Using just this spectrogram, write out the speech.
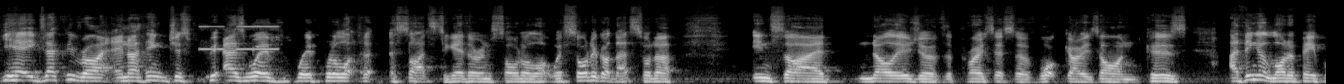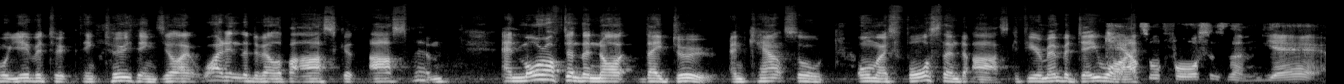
Yeah, exactly right. And I think just as we've we've put a lot of sites together and sold a lot, we've sort of got that sort of inside knowledge of the process of what goes on because I think a lot of people you ever to think two things. You're like, why didn't the developer ask it, ask them? And more often than not, they do. And council almost force them to ask. If you remember Dee Why, council forces them, yeah,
